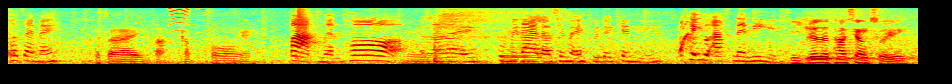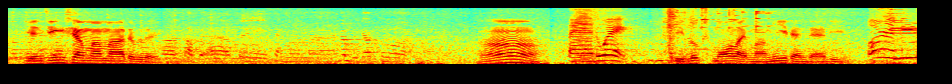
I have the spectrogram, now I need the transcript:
เข้าใจไหมเข้าใจปากกับพ่อไง ปากเหมือนพ่อ อืม แล้วอะไร พูดไม่ได้แล้วใช่ไหมพูดได้แค่นี้ โอเค you ask nanny 你觉得他像谁？眼睛像妈妈，对不对？呃，他不呃，对，像妈妈，他比较多。哦、 แปลด้วย she looks more like mommy than daddy. oh really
